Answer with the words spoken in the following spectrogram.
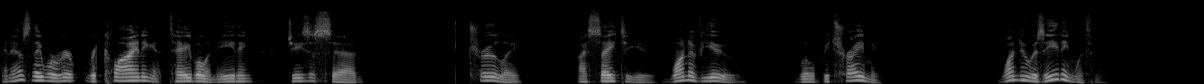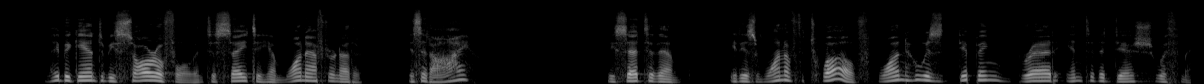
and as they were re- reclining at table and eating, Jesus said, Truly, I say to you, one of you will betray me, one who is eating with me. And they began to be sorrowful and to say to him, one after another, Is it I? He said to them, It is one of the twelve, one who is dipping bread into the dish with me.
